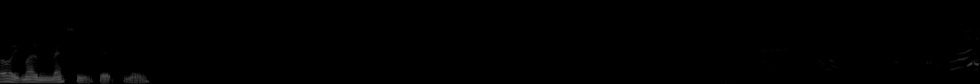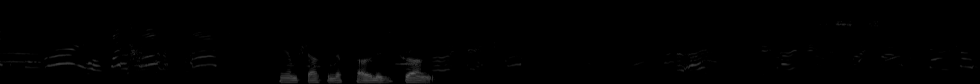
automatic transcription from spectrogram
Oh, he might have messaged it to me. I think I'm shouting the phone is drunk. Andrew's just so sober. Jack,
